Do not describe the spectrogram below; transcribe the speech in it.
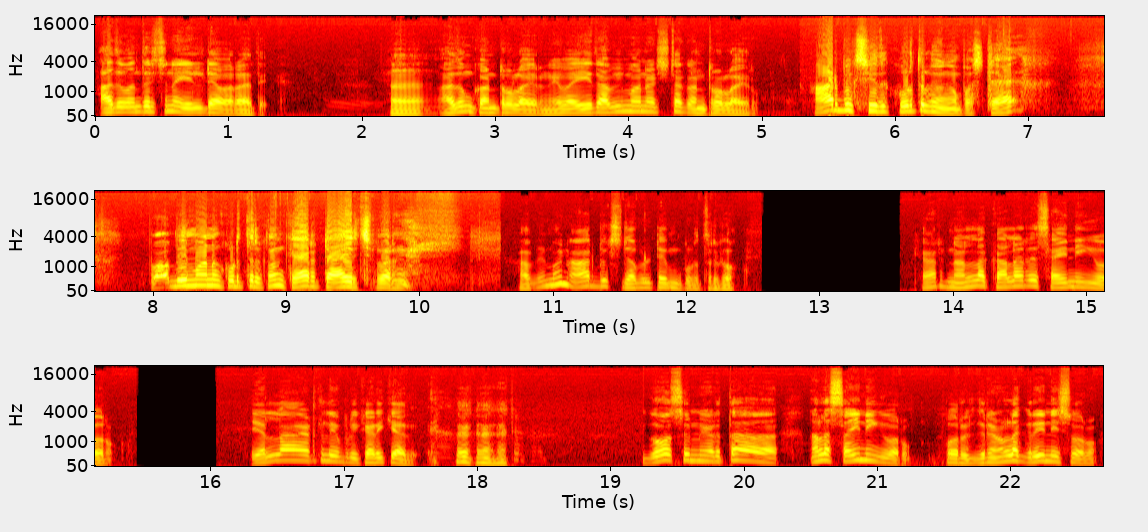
அது வந்துருச்சுன்னா ஈல்டே வராது. அதுவும் கண்ட்ரோல் ஆயிருங்க. இவ- இது அபிமானம் அடிச்சுட்டா கண்ட்ரோல் ஆயிரும். ஆர்பிக்ஸ் இது கொடுத்துருக்கோங்க ஃபஸ்ட்டு இப்போ அபிமானம் கொடுத்துருக்கோம். கேரட் ஆயிடுச்சு பாருங்கள் அபிமானம் ஆர்பிக்ஸ் டபுள் டைம் கொடுத்துருக்கோம். கேரட் நல்ல கலரு சைனிங் வரும். எல்லா இடத்துலையும் இப்படி கிடைக்காது. கோஸ்ன்னு எடுத்தால் நல்லா சைனிங் வரும். ஒரு நல்லா நல்ல க்ரீனிஷ் வரும்.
